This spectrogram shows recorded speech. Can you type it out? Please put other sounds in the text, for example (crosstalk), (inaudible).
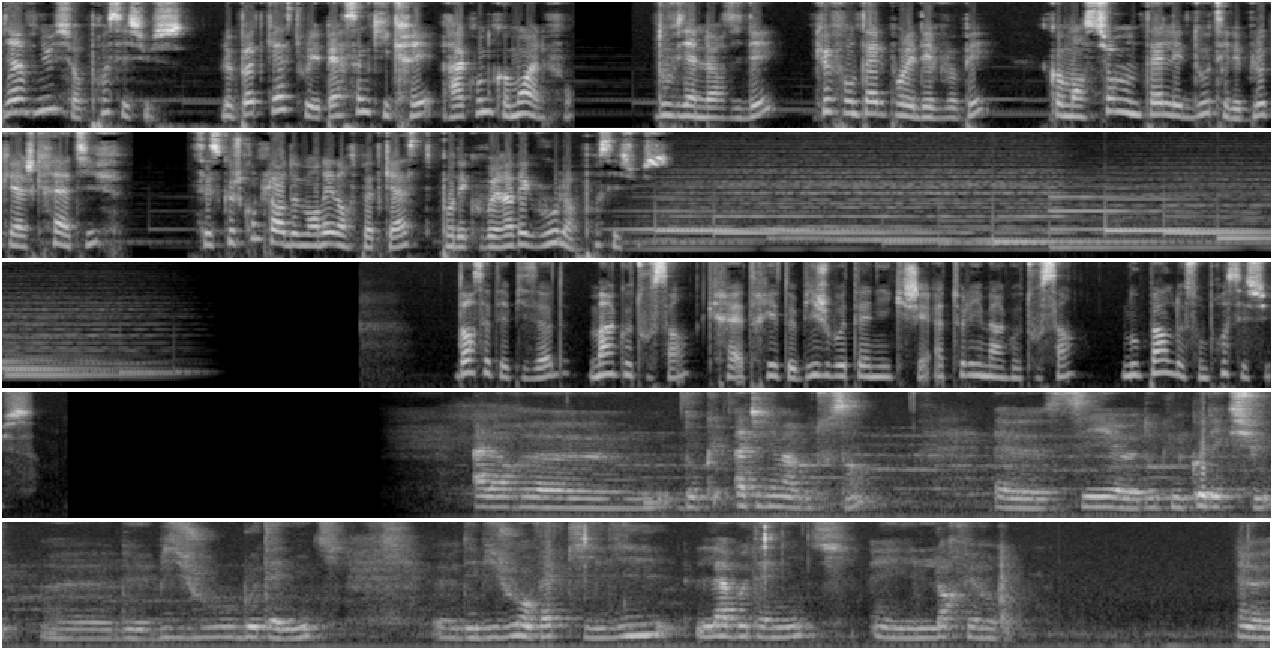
Bienvenue sur Processus, le podcast où les personnes qui créent racontent comment elles font. D'où viennent leurs idées Que font-elles pour les développer Comment surmontent-elles les doutes et les blocages créatifs? C'est ce que je compte leur demander dans ce podcast pour découvrir avec vous leur processus. Dans cet épisode, Margot Toussaint, créatrice de bijoux botaniques chez Atelier Margot Toussaint, nous parle de son processus. Alors, euh, donc Atelier Margot Toussaint, euh, c'est euh, donc une collection de bijoux botaniques, des bijoux en fait qui lient la botanique et l'orfèvrerie.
